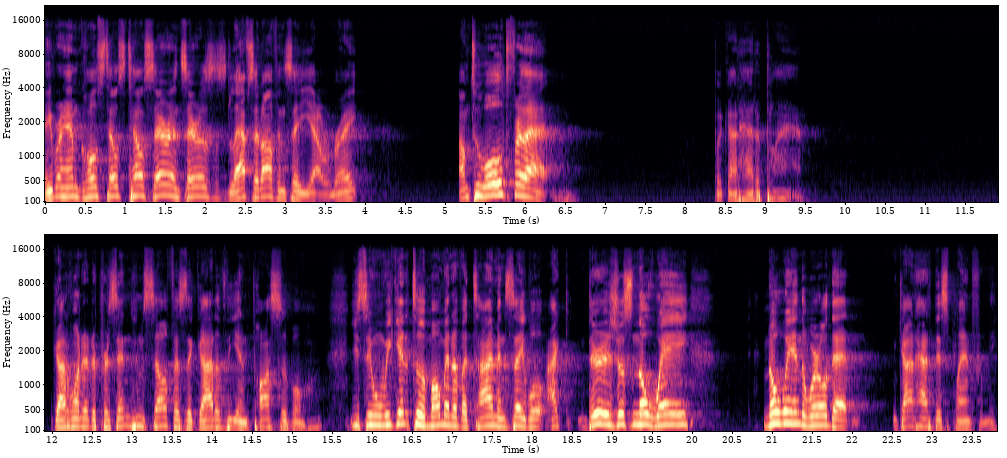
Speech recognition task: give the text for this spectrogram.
Abraham goes, tells, tells Sarah, and Sarah laughs it off and say, Yeah, right. I'm too old for that. But God had a plan. God wanted to present himself as the God of the impossible. You see, when we get to a moment of a time and say, well, I, there is just no way, no way in the world that God had this plan for me.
